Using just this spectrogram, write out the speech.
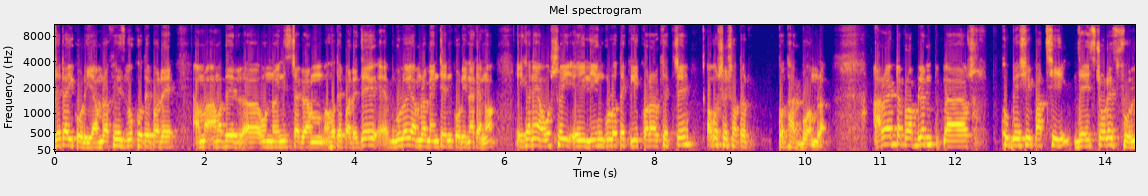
যেটাই করি, আমরা ফেসবুক হতে পারে আমাদের অন্য ইনস্টাগ্রাম হতে পারে, যেগুলোই আমরা মেনটেন করি না কেন, এখানে অবশ্যই এই লিঙ্কগুলোতে ক্লিক করার ক্ষেত্রে অবশ্যই সতর্ক থাকব আমরা। আরও একটা প্রবলেম খুব বেশি পাচ্ছি, যে স্টোরেজ ফুল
